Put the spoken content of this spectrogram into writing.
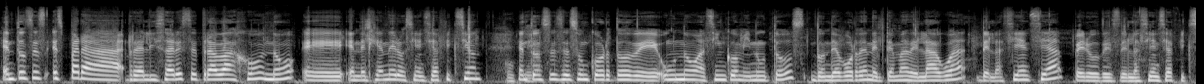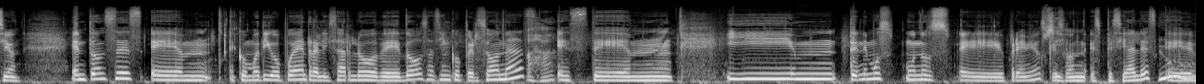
Entonces es para realizar este trabajo, ¿no? Eh, en el género ciencia ficción. Entonces es un corto de uno a cinco minutos donde abordan el tema del agua, de la ciencia, pero desde la ciencia ficción. Entonces, eh, como digo, pueden realizarlo de dos a cinco personas. Ajá. Este mm, y tenemos unos eh, premios que son especiales. eh,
